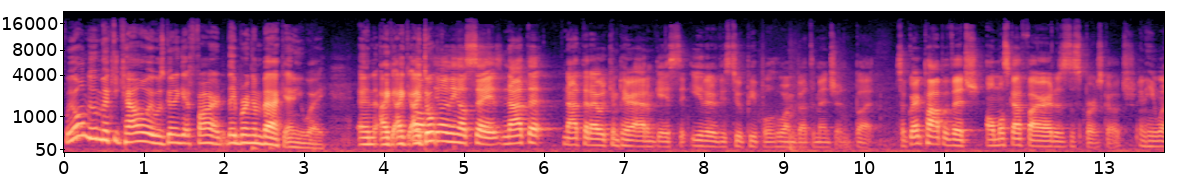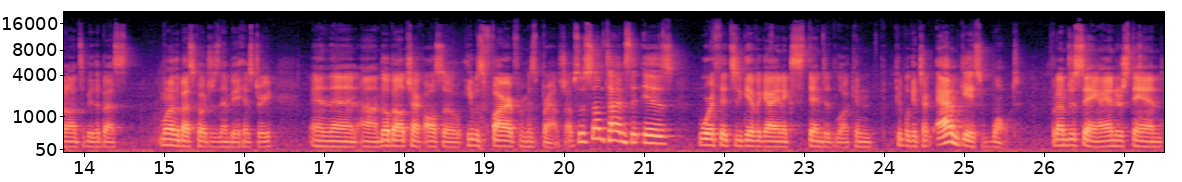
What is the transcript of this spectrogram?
we all knew Mickey Callaway was going to get fired. They bring him back anyway. And I, I, I don't. The only thing I'll say is not that not that I would compare Adam Gase to either of these two people who I'm about to mention, but so Gregg Popovich almost got fired as the Spurs coach, and he went on to be the best, one of the best coaches in NBA history. And then um, Bill Belichick also he was fired from his Browns job. So sometimes it is worth it to give a guy an extended look, and people can turn. Adam Gase won't, but I'm just saying I understand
